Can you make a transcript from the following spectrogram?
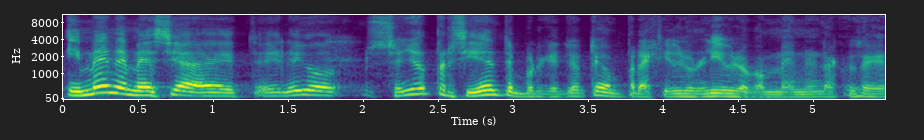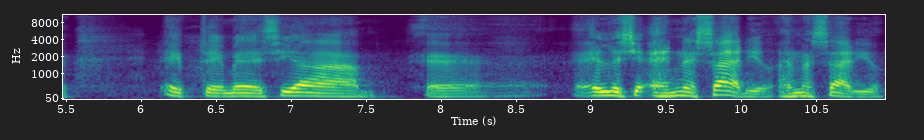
y Menem me decía, este, le digo, señor presidente, porque yo tengo para escribir un libro con Menem, las cosas que... Este, me decía, él decía, es necesario, es necesario.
